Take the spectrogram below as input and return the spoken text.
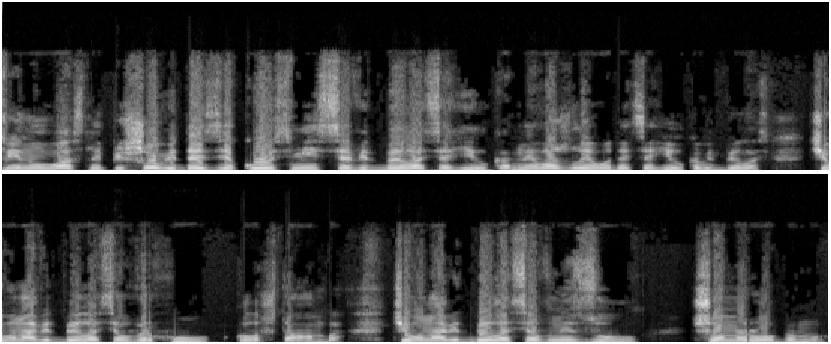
Він у вас не пішов і десь з якогось місця відбилася гілка. Неважливо, де ця гілка відбилась. Чи вона відбилася вверху коло штамба, чи вона відбилася внизу. Що ми робимо?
